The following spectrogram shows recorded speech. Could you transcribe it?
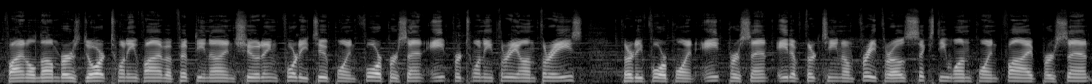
Final numbers Dordt 25 of 59 shooting, 42.4%, 8 for 23 on threes, 34.8%, 8 of 13 on free throws, 61.5%.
